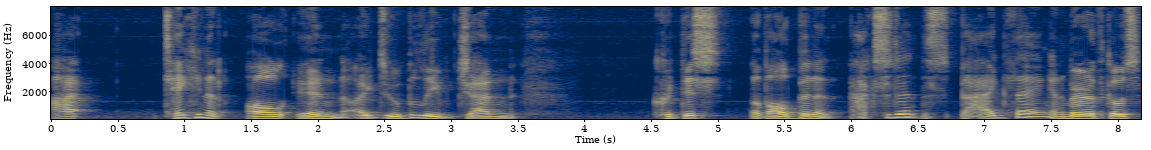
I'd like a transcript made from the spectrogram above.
I, taking it all in, I do believe Jen, could this have all been an accident, this bag thing? And Meredith goes,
